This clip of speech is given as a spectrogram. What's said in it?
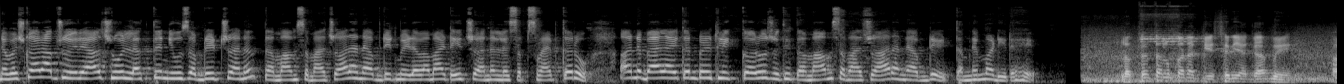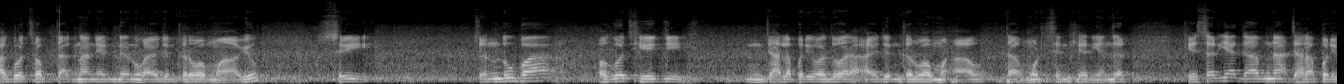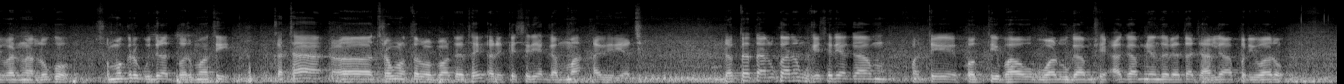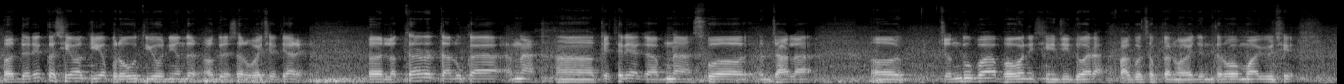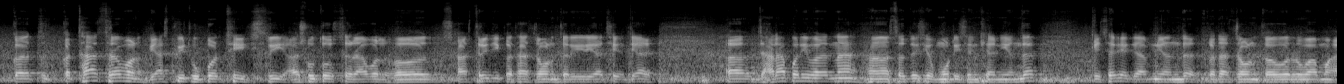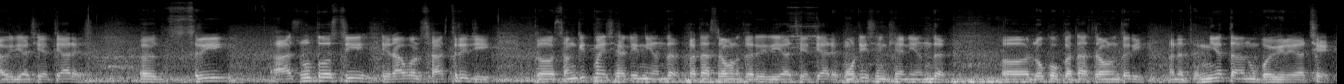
નમસ્કાર, આપ જોઈ રહ્યા છો લખત ન્યૂઝ અપડેટ ચેનલ. તમામ સમાચાર અને અપડેટ મેળવવા માટે ચેનલને સબસ્ક્રાઇબ કરો અને બેલ આઇકન પર ક્લિક કરો જેથી તમામ સમાચાર અને અપડેટ તમને મળી રહે. લખતર તાલુકાના કેસરિયા ગામે ભાગવત સપ્તાહ જ્ઞાન યજ્ઞનું આયોજન કરવામાં આવ્યું. શ્રી ચંદુભા ભગવતસિંહજી ઝાલા પરિવાર દ્વારા આયોજન કરવામાં આવતા મોટી સંખ્યાની અંદર કેસરિયા ગામના ઝાલા પરિવારના લોકો સમગ્ર ગુજરાતભરમાંથી કથા શ્રવણ કરવા માટે થઈ અને કેસરિયા ગામમાં આવી રહ્યા છે. લખતર તાલુકાનું કેસરિયા ગામ તે ભક્તિભાવવાળું ગામ છે. આ ગામની અંદર રહેતા ઝાલા પરિવારો દરેક સેવાકીય પ્રવૃત્તિઓની અંદર અગ્રેસર હોય છે. ત્યારે લખતર તાલુકાના કેસરિયા ગામના સ્વ ઝાલા ચંદુભા ચંદુભા ભવાનીસિંહજી દ્વારા ભાગવત સપ્તાહનું આયોજન કરવામાં આવ્યું છે. કથ- શ્રવણ વ્યાસપીઠ ઉપરથી શ્રી આશુતોષ રાવલ શાસ્ત્રીજી કથા શ્રવણ કરી રહ્યા છે. ત્યારે ઝારા પરિવારના સદસ્યો મોટી સંખ્યાની અંદર કેસરિયા ગામની અંદર કથા શ્રવણ કરવામાં આવી રહ્યા છે. ત્યારે શ્રી આશુતોષજી રાવલ શાસ્ત્રીજી સંગીતમય શૈલીની અંદર કથા શ્રવણ કરી રહ્યા છે. ત્યારે મોટી સંખ્યાની અંદર લોકો કથા શ્રવણ કરી અને ધન્યતા અનુભવી રહ્યા છે.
